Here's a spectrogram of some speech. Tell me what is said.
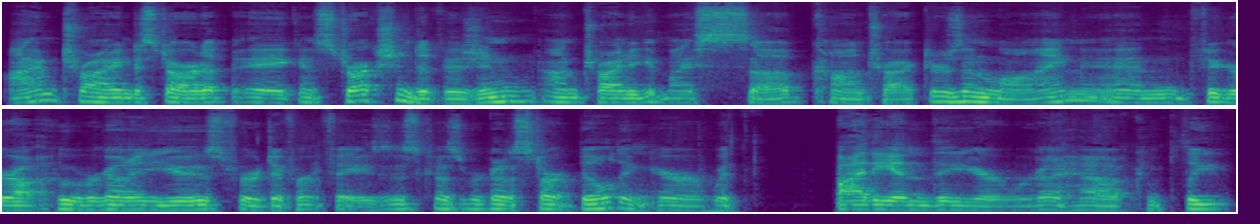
I'm trying to start up a construction division. I'm trying to get my subcontractors in line and figure out who we're going to use for different phases because we're going to start building here with by the end of the year. We're going to have complete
